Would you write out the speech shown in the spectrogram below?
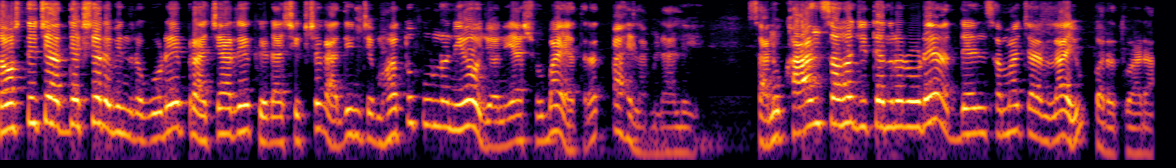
संस्थेचे अध्यक्ष रवींद्र गोडे प्राचार्य क्रीडा शिक्षक आदींचे महत्त्वपूर्ण नियोजन या शोभायात्रात पाहायला मिळाले. सानू खान सह जितेंद्र रोडे अध्ययन समाचार लाईव्ह परतवाडा.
